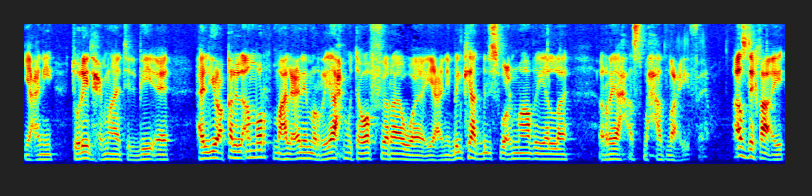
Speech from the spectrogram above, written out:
يعني تريد حماية البيئة. هل يعقل الأمر؟ مع العلم الرياح متوفرة ويعني بالكاد بالأسبوع الماضي يلا الرياح أصبحت ضعيفة. أصدقائي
